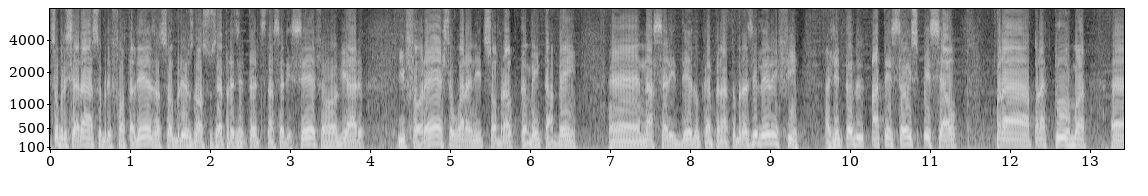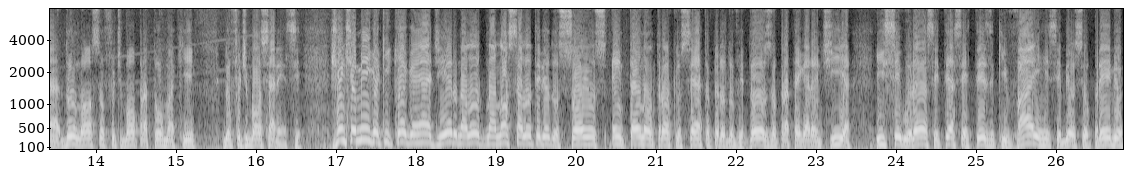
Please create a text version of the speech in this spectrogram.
sobre Ceará, sobre Fortaleza, sobre os nossos representantes na Série C, Ferroviário e Floresta, o Guarani de Sobral que também está bem eh, na Série D do Campeonato Brasileiro. Enfim, a gente dando atenção especial para a turma uh, do nosso futebol, para a turma aqui do futebol cearense. Gente amiga que quer ganhar dinheiro na, na nossa Loteria dos Sonhos, então não troque o certo pelo duvidoso para ter garantia e segurança e ter a certeza que vai receber o seu prêmio.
